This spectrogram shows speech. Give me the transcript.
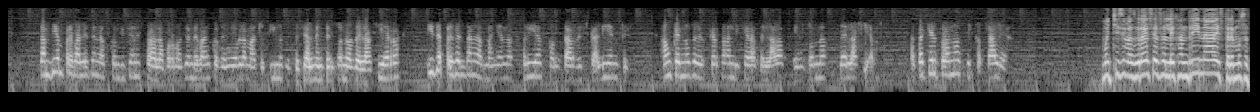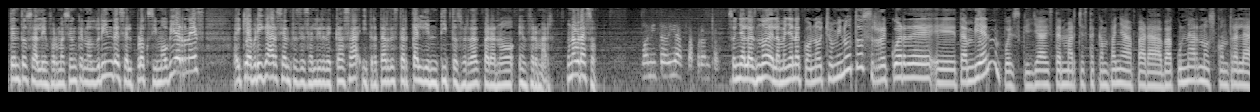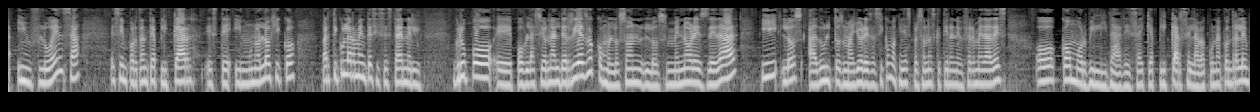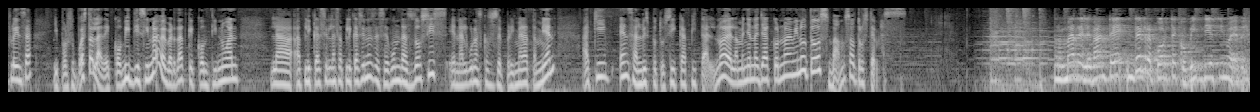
También prevalecen las condiciones para la formación de bancos de niebla matutinos, especialmente en zonas de la sierra, y se presentan las mañanas frías con tardes calientes, aunque no se descartan ligeras heladas en zonas de la sierra. Hasta aquí el pronóstico, Talia. Muchísimas gracias Alejandrina. Estaremos atentos a la información que nos brindes el próximo viernes. Hay que abrigarse antes de salir de casa y tratar de estar calientitos, ¿verdad? Para no enfermar. Un abrazo. Bonito día, hasta pronto. Son ya las 9 de la mañana con 8 minutos. Recuerde eh, también, pues que ya está en marcha esta campaña para vacunarnos contra la influenza. Es importante aplicar este inmunológico, particularmente si se está en el grupo eh, poblacional de riesgo, como lo son los menores de edad y los adultos mayores, así como aquellas personas que tienen enfermedades o comorbilidades. Hay que aplicarse la vacuna contra la influenza y por supuesto la de COVID-19, ¿verdad? Que continúan las aplicaciones de segundas dosis, en algunos casos de primera también, aquí en San Luis Potosí, capital. 9 de la mañana ya con 9 minutos, vamos a otros temas. Lo más relevante del reporte COVID-19.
